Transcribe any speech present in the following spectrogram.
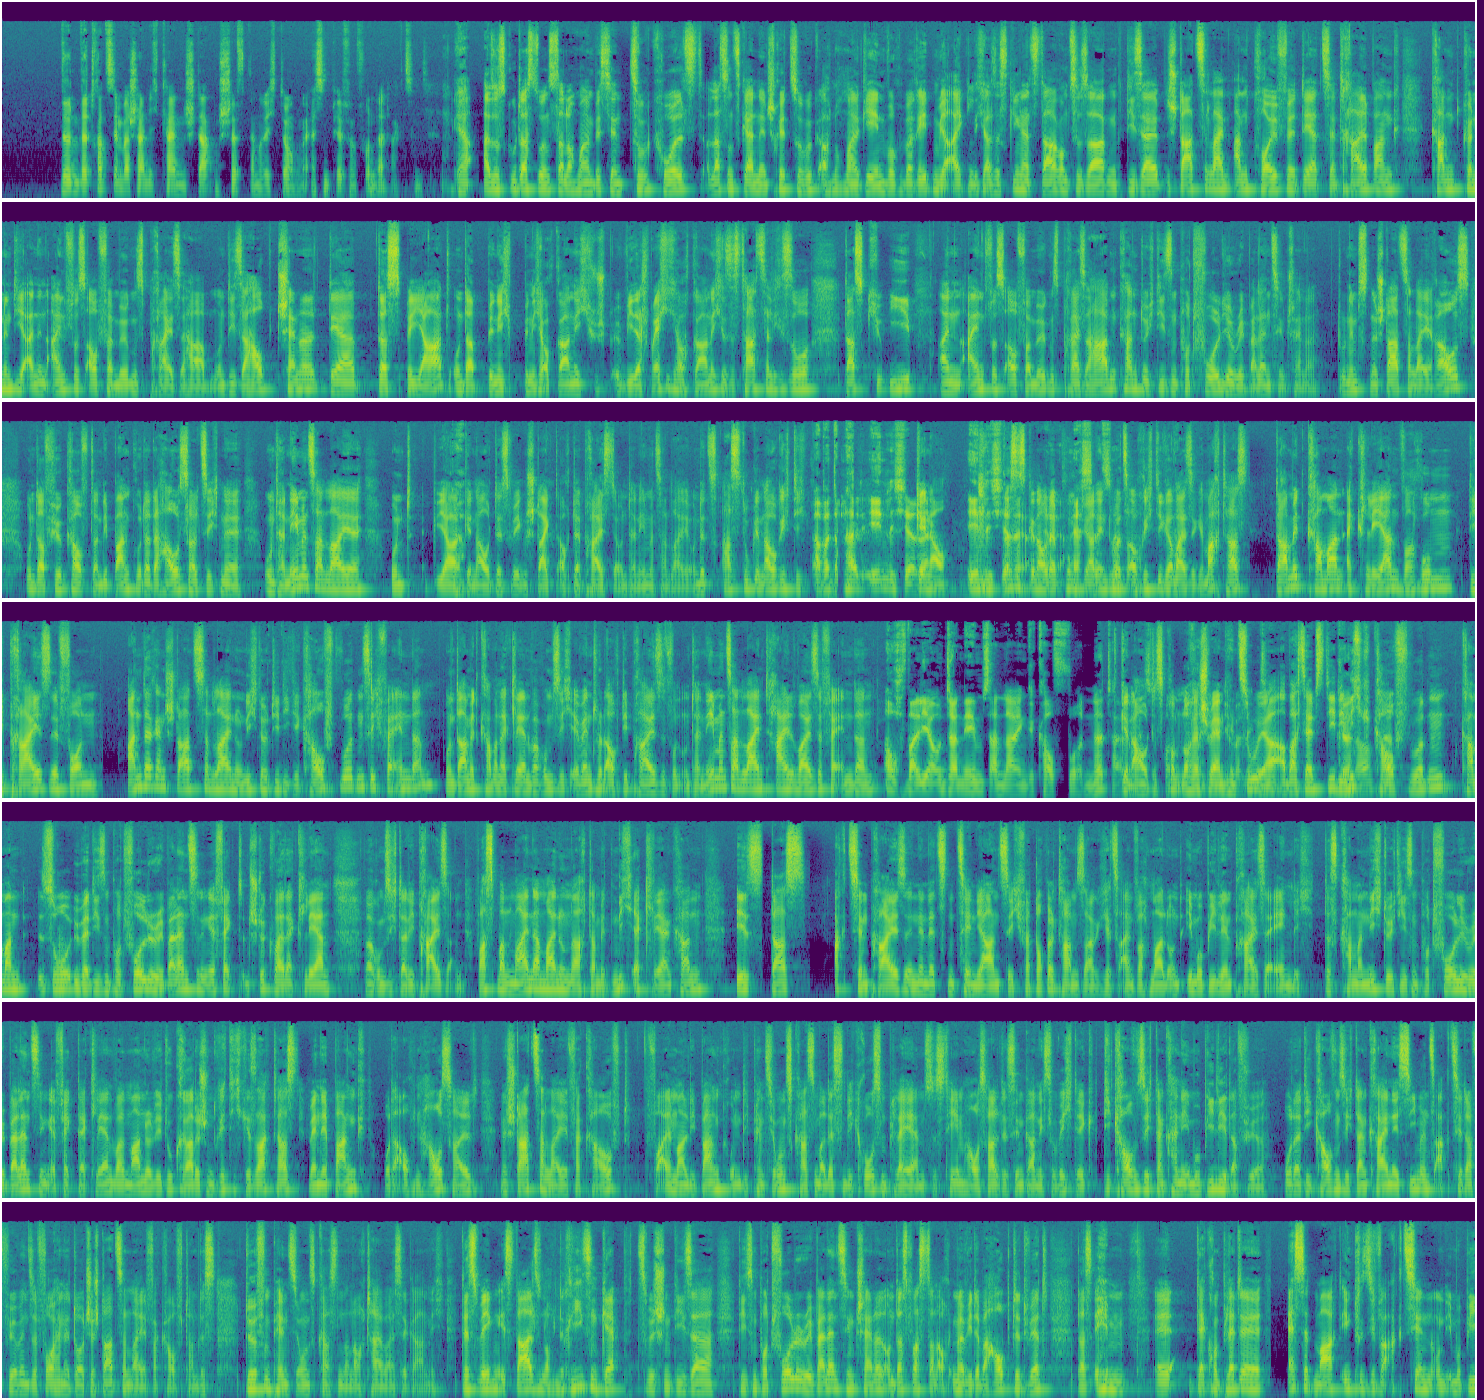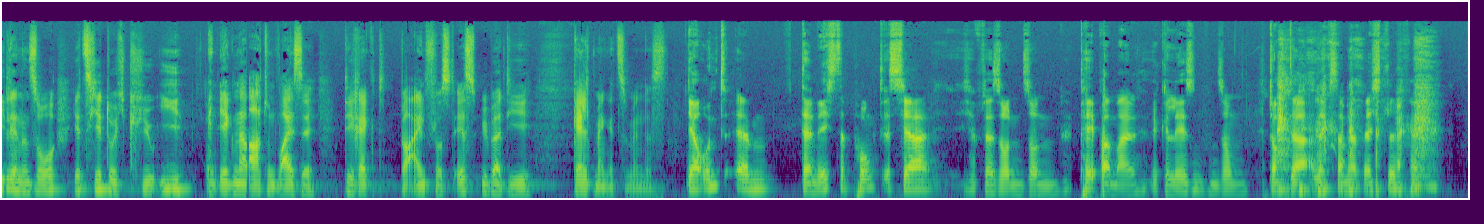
würden wir trotzdem wahrscheinlich keinen starken Shift in Richtung S&P 500 Aktien sehen. Ja, also es ist gut, dass du uns da nochmal ein bisschen zurückholst. Lass uns gerne den Schritt zurück auch nochmal gehen. Worüber reden wir eigentlich? Also es ging jetzt darum zu sagen, diese Staatsanleihenankäufe der Zentralbank kann, können die einen Einfluss auf Vermögenspreise haben. Und dieser Hauptchannel, der das bejaht, und da bin ich, bin ich auch gar nicht, widerspreche ich auch gar nicht, es ist tatsächlich so, dass QE einen Einfluss auf Vermögenspreise haben kann durch diesen Portfolio Rebalancing Channel. Du nimmst eine Staatsanleihe raus und dafür kauft dann die Bank oder der Haushalt sich eine Unternehmensanleihe und ja, ja, genau deswegen steigt auch der Preis der Unternehmensanleihe. Und jetzt hast du genau richtig. Aber dann halt ähnliche. Genau. Ähnliche. Das ist genau der Punkt, ja, den du jetzt auch richtigerweise gemacht hast. Damit kann man erklären, warum die Preise von anderen Staatsanleihen und nicht nur die, die gekauft wurden, sich verändern. Und damit kann man erklären, warum sich eventuell auch die Preise von Unternehmensanleihen teilweise verändern. Auch weil ja Unternehmensanleihen gekauft wurden, ne? Teilweise genau, das kommt noch erschwerend hinzu, ja. Aber selbst die, die genau, nicht gekauft ja. wurden, kann man so ja. über diesen Portfolio Rebalancing Effekt ein Stück weit erklären, warum sich da die Preise an. Was man meiner Meinung nach damit nicht erklären kann, ist, dass Aktienpreise in den letzten zehn Jahren sich verdoppelt haben, sage ich jetzt einfach mal, und Immobilienpreise ähnlich. Das kann man nicht durch diesen Portfolio Rebalancing Effekt erklären, weil Manuel, wie du gerade schon richtig gesagt hast, wenn eine Bank oder auch ein Haushalt eine Staatsanleihe verkauft, vor allem mal die Bank und die Pensionskassen, weil das sind die großen Player im System, Haushalte sind gar nicht so wichtig, die kaufen sich dann keine Immobilie dafür oder die kaufen sich dann keine Siemens-Aktie dafür, wenn sie vorher eine deutsche Staatsanleihe verkauft haben. Das dürfen Pensionskassen dann auch teilweise gar nicht. Deswegen ist da also noch ein riesen Gap zwischen dieser, diesem Portfolio Rebalancing Channel und das, was dann auch immer wieder behauptet wird, dass eben äh, der komplette Assetmarkt inklusive Aktien und Immobilien und so jetzt hier durch QE in irgendeiner Art und Weise direkt beeinflusst ist über die Geldmenge zumindest. Ja, und ähm, der nächste Punkt ist ja, ich habe da so ein, so ein Paper mal gelesen von so einem Dr. Alexander Bechtel.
